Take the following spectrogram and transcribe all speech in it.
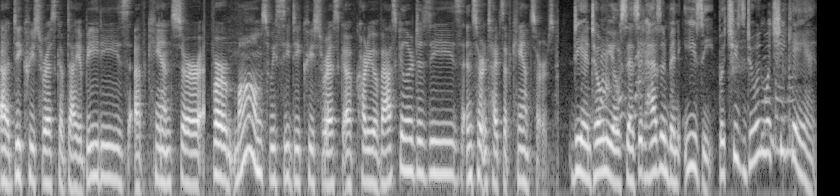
uh, decreased risk of diabetes, of cancer. For moms, we see decreased risk of cardiovascular disease and certain types of cancers. D'Antonio says it hasn't been easy, but she's doing what she can.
